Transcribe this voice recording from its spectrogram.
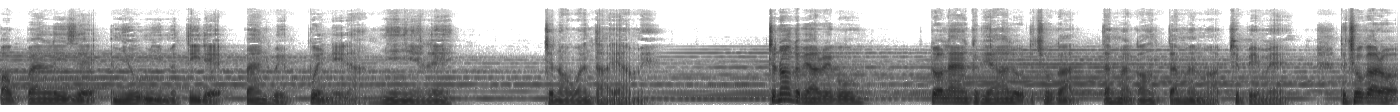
ပေါက်ပန်း40အမျိုးအမည်မသိတဲ့ပန်းတွေပွင့်နေတာမြင်ရင်လဲကျွန်တော်ဝမ်းသာရမယ်ကျွန်တော်ကြပြတွေကိုတော်လန်ကြပြလို့တချို့ကတတ်မှတ်ကောင်းတတ်မှတ်မှာဖြစ်ပေမဲ့တချို့ကတော့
